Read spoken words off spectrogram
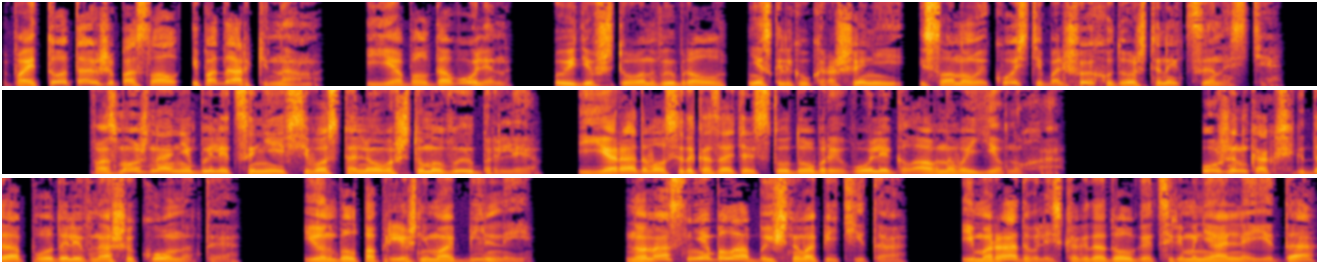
Вайто также послал и подарки нам, и я был доволен, увидев, что он выбрал несколько украшений из слоновой кости большой художественной ценности. Возможно, они были ценнее всего остального, что мы выбрали, и я радовался доказательству доброй воли главного евнуха. Ужин, как всегда, подали в наши комнаты, и он был по-прежнему обильный, но нас не было обычного аппетита, и мы радовались, когда долгая церемониальная еда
